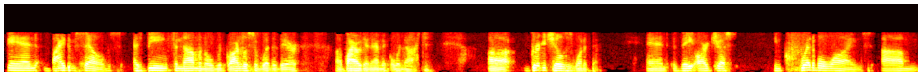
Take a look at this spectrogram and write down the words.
stand by themselves as being phenomenal, regardless of whether they're uh, biodynamic or not. Uh, Grgich Hills is one of them, and they are just incredible wines. Um,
